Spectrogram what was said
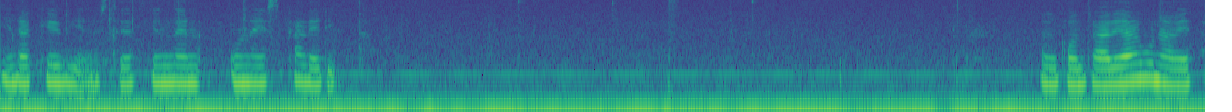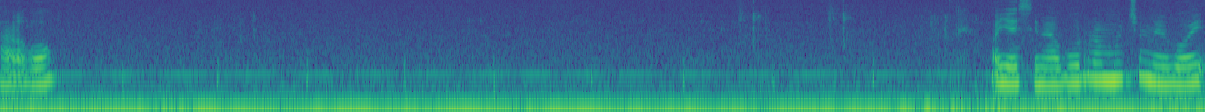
Mira qué bien, estoy haciendo en- una escalerita. ¿Encontraré alguna vez algo? Oye, si me aburro mucho me voy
